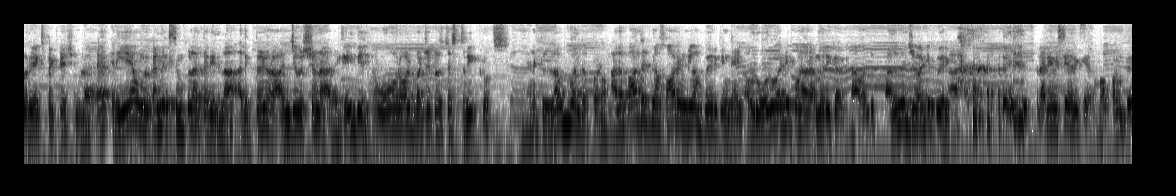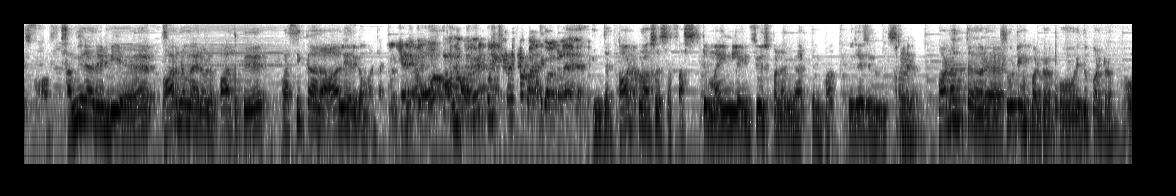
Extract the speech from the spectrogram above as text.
ஒரு எக்ஸ்பெக்டேஷன் வேற. அது ஏன் உங்க கண்ணுக்கு சிம்பிளா தெரியுதுன்னா அதுக்கு பின்னாடி ஒரு அஞ்சு வருஷம் நான் அதை எழுதியிருக்கேன். Overall budget was just three crores எனக்கு லவ் அந்த படம். அதை பார்த்துட்டு நான் ஃபாரின்லாம் போயிருக்கேங்க. அவர் ஒரு வாட்டி போனார் அமெரிக்காவுக்கு. நான் வந்து பதினஞ்சு வாட்டி போயிருக்கேன். நிறைய விஷயம் இருக்கு. நம்ம அப்புறம் பேசுவோம். சமீரா ரெட்டிய வாரணமாயிரம்ல பார்த்துட்டு ரசிக்காத ஆளே இருக்க மாட்டாங்க. இந்த தாட் ப்ராசஸ் ஃபர்ஸ்ட் மைண்ட்ல இன்ஃபியூஸ் பண்ணது யார் தெரியுமா விஜய் சேதுபதி படத்தோட ஷூட்டிங் பண்றப்போ இது பண்றப்போ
